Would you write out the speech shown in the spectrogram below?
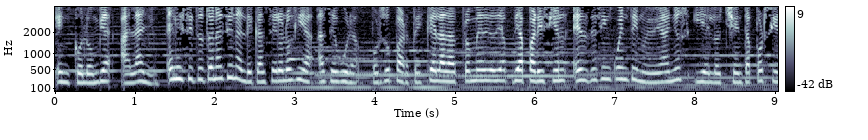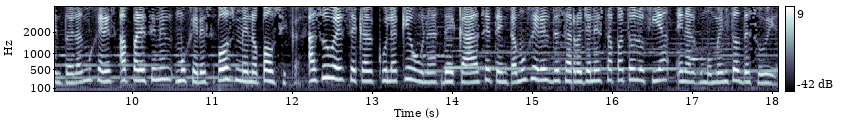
en Colombia al año. El Instituto Nacional de Cancerología asegura, por su parte, que la edad promedio de, aparición es de 59 años y el 80% de las mujeres aparecen en mujeres posmenopáusicas. A su vez, se calcula que una de cada 70 mujeres desarrollan esta patología en algún momento de su vida.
